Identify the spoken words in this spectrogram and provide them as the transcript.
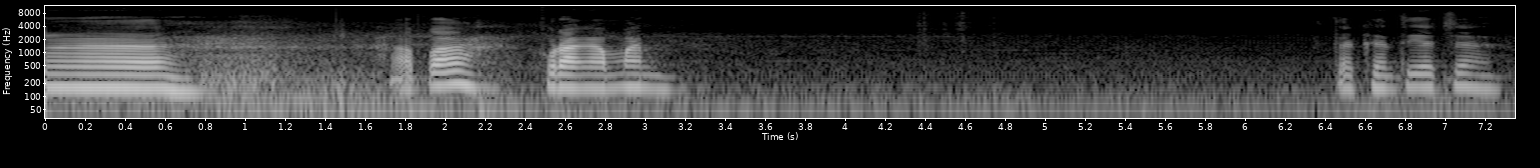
uh, apa kurang aman. Kita ganti aja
